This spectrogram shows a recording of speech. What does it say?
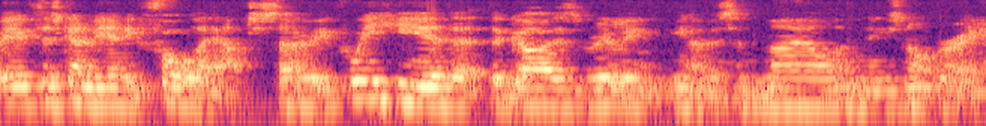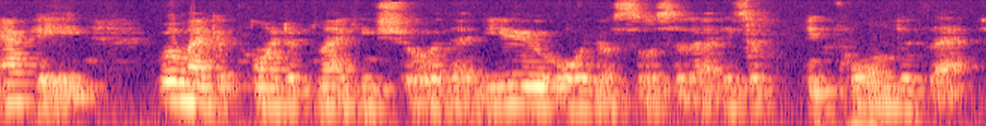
if there's going to be any fallout. So if we hear that the guy's really, you know, it's a male and he's not very happy, we'll make a point of making sure that you or your solicitor is informed of that.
